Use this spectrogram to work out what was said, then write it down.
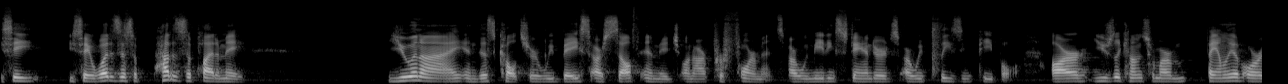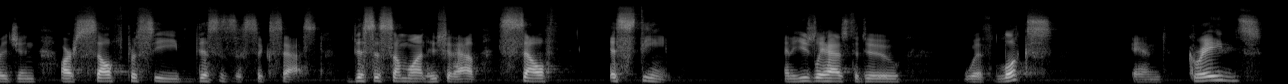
You see, you say, what is this, how does this apply to me? You and I, in this culture, we base our self image on our performance. Are we meeting standards? Are we pleasing people? Our usually comes from our family of origin, our self perceived, this is a success. This is someone who should have self esteem. And it usually has to do with looks and grades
